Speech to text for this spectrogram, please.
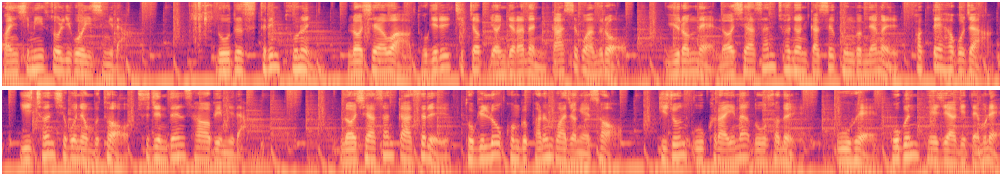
관심이 쏠리고 있습니다. 노드 스트림 2는 러시아와 독일을 직접 연결하는 가스관으로 유럽 내 러시아산 천연가스 공급량을 확대하고자 2015년부터 추진된 사업입니다. 러시아산 가스를 독일로 공급하는 과정에서 기존 우크라이나 노선을 우회 혹은 배제하기 때문에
